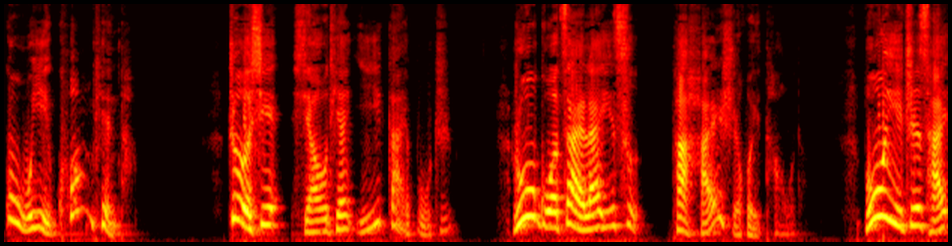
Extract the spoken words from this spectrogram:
故意诓骗他？这些小天一概不知。如果再来一次，他还是会逃的。不义之财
